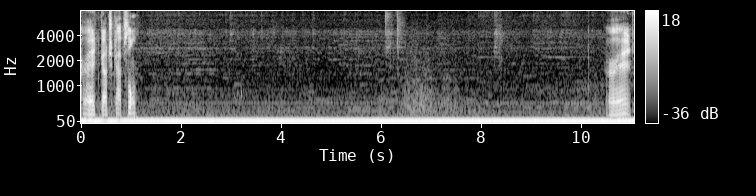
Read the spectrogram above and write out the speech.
Alright, gotcha capsule. Alright.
